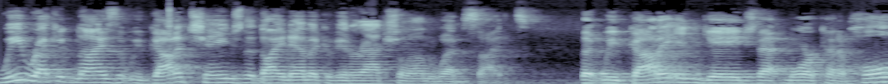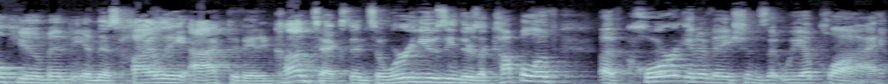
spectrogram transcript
we recognize that we've got to change the dynamic of interaction on websites. That we've got to engage that more kind of whole human in this highly activated context. And so we're using, there's a couple of, of core innovations that we apply.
